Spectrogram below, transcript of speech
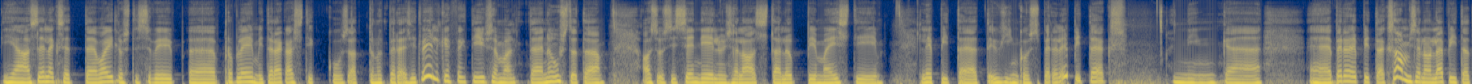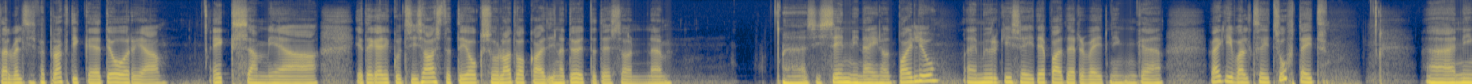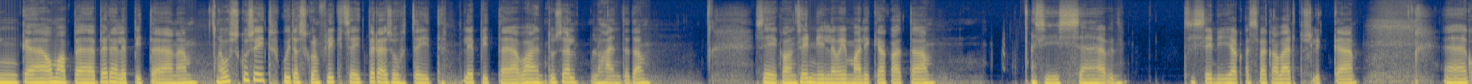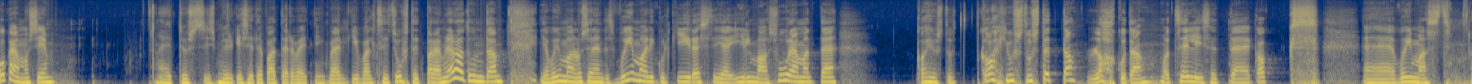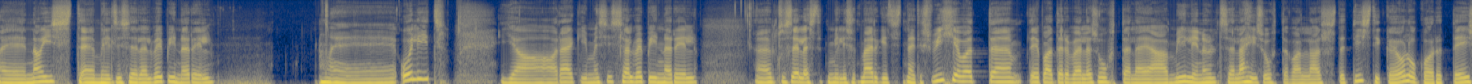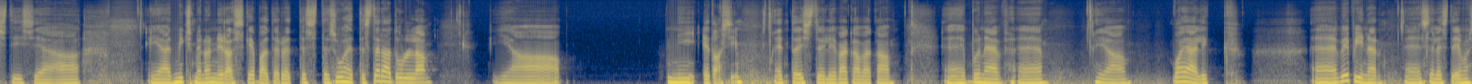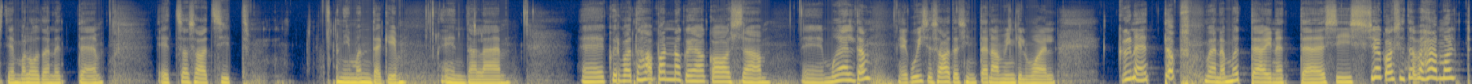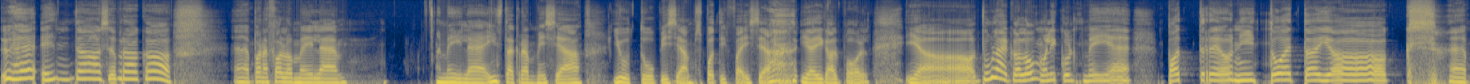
ja selleks, et vaidlustesse või äh, probleemide rägastikku sattunud peresid veelgi efektiivsemalt nõustada, asus siis Senni eelmisel aastal õppima Eesti Lepitajate Ühingus perelepitajaks ning äh, äh, perelepitajaks saamisel on läbida tal veel siis veel praktika ja teooria eksam ja, ja tegelikult siis aastate jooksul advokaadina töötades on äh, siis Senni näinud palju mürgiseid, ebaterveid ning vägivaldseid suhteid ning omab perelepitajana oskuseid, kuidas konfliktseid peresuhteid lepitaja vahendusel lahendada. seega on Sennile võimalik jagada siis siis seni jagas väga väärtuslikke äh, kogemusi et just siis mürgiseid, ebaterveid ning vägivaldseid suhteid paremini ära tunda ja võimaluse nendest võimalikult kiiresti ja ilma suuremate kahjustust, kahjustusteta lahkuda. vot sellised äh, kaks äh, võimast naist meil siis sellel webinaril olid ja räägime siis seal webinaril üldse sellest, et millised märgid siis näiteks vihjavad äh, ebatervele suhtele ja milline üldse lähisuhte vallas statistika ja olukord Eestis ja. ja et miks meil on nii raske ebatervetest suhetest ära tulla ja nii edasi, et tõesti oli väga-väga äh, põnev ja vajalik webinar sellest teemast ja ma loodan, et, et sa saad siit nii mõndagi endale kõrva taha panna ja kaasa mõelda ja kui see saade sind täna mingil moel kõnetab või annab mõtteainet, siis jaga seda vähemalt ühe enda sõbraga. pane follow meile meile Instagramis ja Youtube'is ja Spotify's ja, ja igal pool. ja tule ka loomulikult meie Patreoni toetajaks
